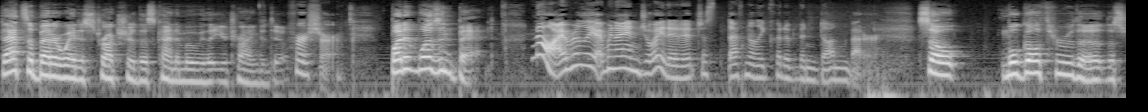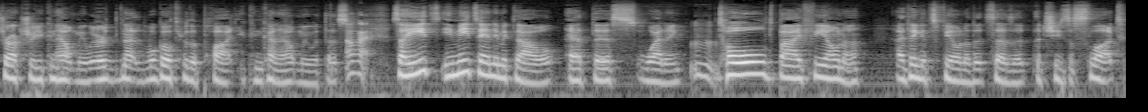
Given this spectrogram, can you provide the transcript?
That's a better way to structure this kind of movie that you're trying to do. For sure. But it wasn't bad. No, I really, I mean, I enjoyed it. It just definitely could have been done better. So we'll go through the the structure. You can help me, or not, we'll go through the plot. You can kind of help me with this. Okay. So he eats, he meets Andie MacDowell at this wedding, Mm-hmm. told by Fiona. I think it's Fiona that says it that she's a slut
